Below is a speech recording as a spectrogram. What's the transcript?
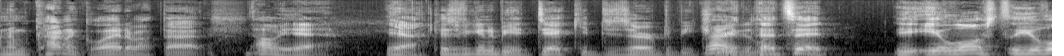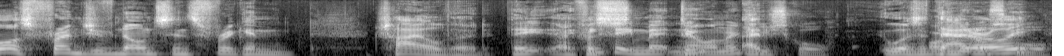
And I'm kind of glad about that Oh yeah. Yeah. because if you're gonna be a dick, you deserve to be treated. Right. That's like it. You, you lost you lost friends you've known since freaking childhood. They, I For think they met in stu- elementary I- school. Was it that early? school.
